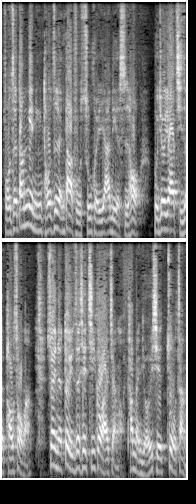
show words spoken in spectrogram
否则，当面临投资人大幅赎回压力的时候，不就要急着抛售吗？所以呢，对于这些机构来讲哦，他们有一些做账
